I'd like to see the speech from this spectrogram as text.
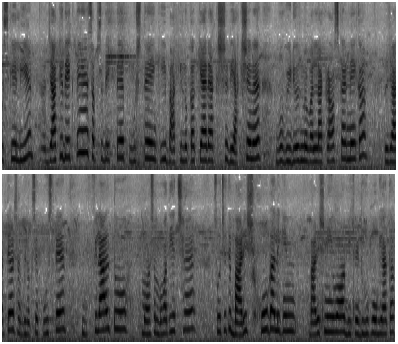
उसके लिए। जाके देखते हैं, सबसे देखते हैं, पूछते हैं कि बाकी लोग का क्या रिएक्शन है वो वीडियोस में वन लाख क्रॉस करने का। तो जाते हैं और सभी लोग से पूछते हैं। फ़िलहाल तो मौसम बहुत ही अच्छा है। सोचे थे बारिश होगा, लेकिन बारिश नहीं हुआ और बीच में धूप हो गया था,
